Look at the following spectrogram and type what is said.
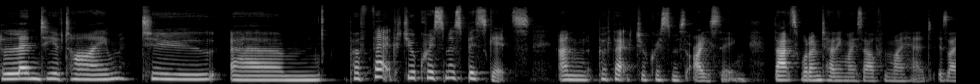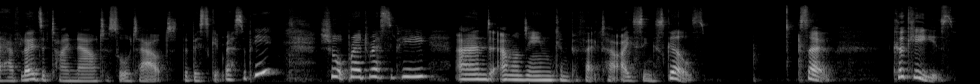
plenty of time to um, perfect your Christmas biscuits and perfect your Christmas icing. That's what I'm telling myself in my head is I have loads of time now to sort out the biscuit recipe, shortbread recipe, and Amandine can perfect her icing skills. So, cookies.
